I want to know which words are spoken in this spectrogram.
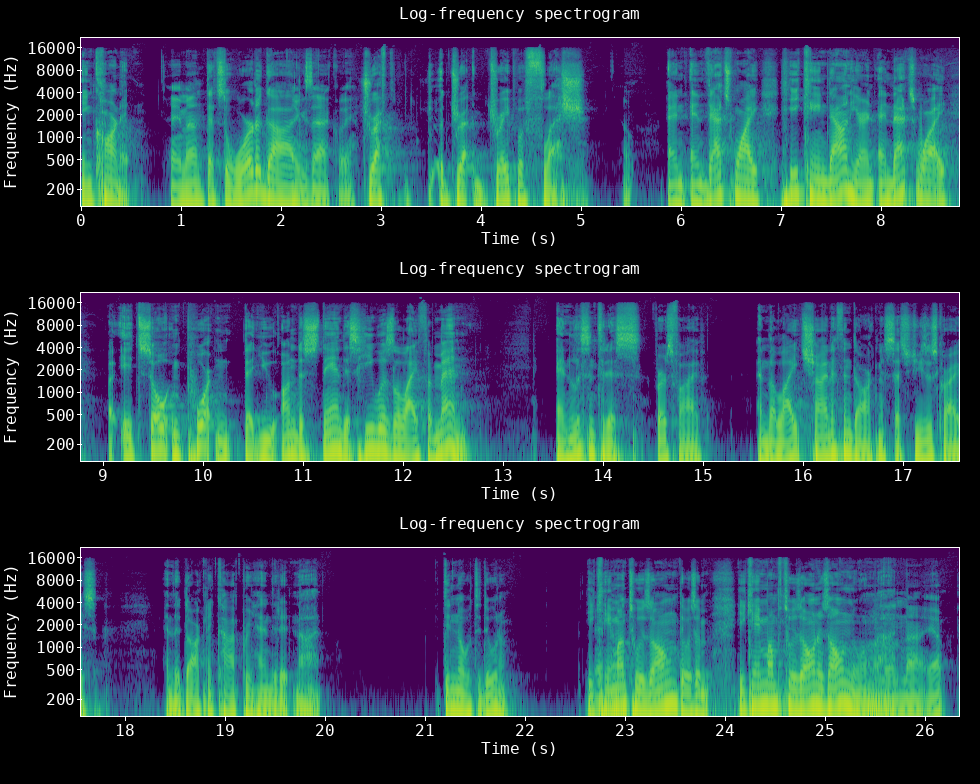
incarnate. Amen. That's the word of God exactly. draped, dra- draped with flesh. And, and that's why he came down here. And, and that's why it's so important that you understand this. He was the life of men. And listen to this, verse 5. And the light shineth in darkness, that's Jesus Christ, and the darkness comprehended it not. Didn't know what to do with him. He came unto his own. There was a he came unto his own, his own knew him not. Uh, yep.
